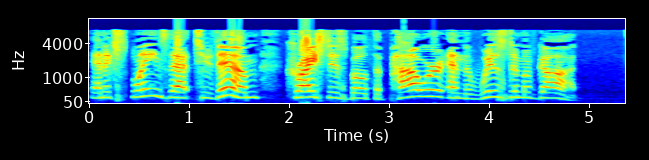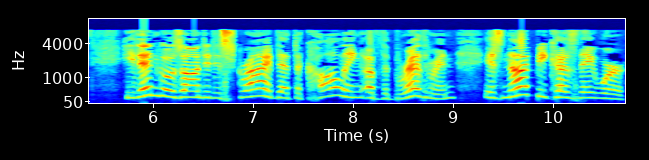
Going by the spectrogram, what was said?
and explains that to them, Christ is both the power and the wisdom of God. He then goes on to describe that the calling of the brethren is not because they were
